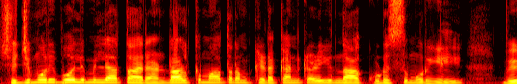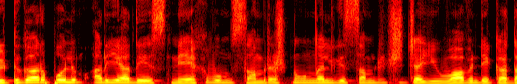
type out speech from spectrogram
ശുചിമുറി പോലുമില്ലാത്ത രണ്ടാൾക്ക് മാത്രം കിടക്കാൻ കഴിയുന്ന കുടിസുമുറിയിൽ വീട്ടുകാർ പോലും അറിയാതെ സ്നേഹവും സംരക്ഷണവും നൽകി സംരക്ഷിച്ച യുവാവിന്റെ കഥ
